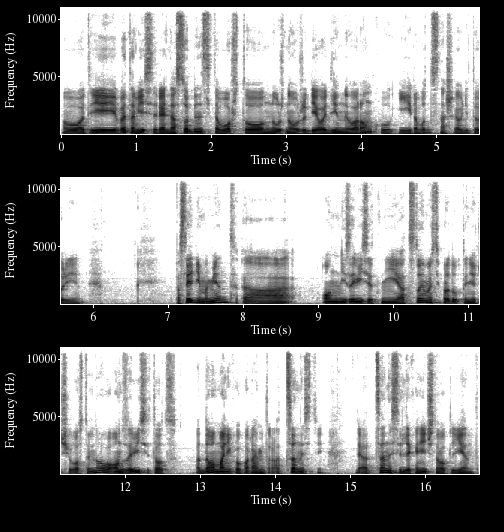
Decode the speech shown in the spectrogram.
Вот, и в этом есть реально особенности того, что нужно уже делать длинную воронку и работать с нашей аудиторией. Последний момент, а, он не зависит ни от стоимости продукта, ни от чего остального, он зависит от одного маленького параметра, от ценности, от ценности для конечного клиента.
